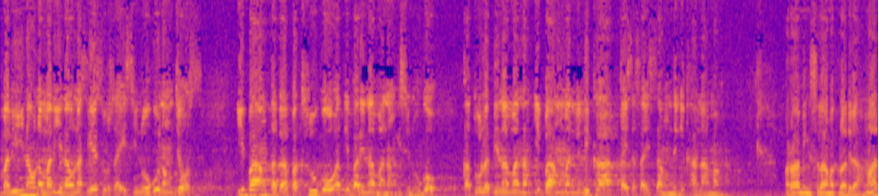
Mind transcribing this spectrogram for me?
malinaw na malinaw na si Jesus ay isinugo ng Diyos Iba ang tagapagsugo at iba rin naman ang isinugo. Katulad din naman ng iba ang manlilikha kaysa sa isang nilikha lamang. Maraming salamat Brother Ahmad.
